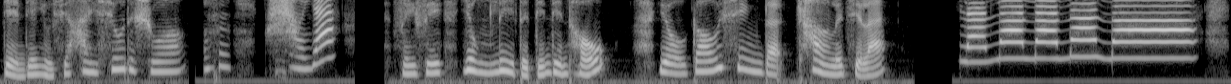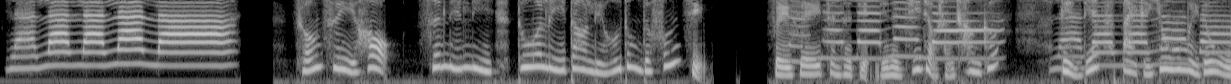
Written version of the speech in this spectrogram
点点有些害羞地说：“ 好呀。”菲菲用力的点点头，又高兴的唱了起来：“啦啦啦啦啦，啦啦啦啦啦。”从此以后，森林里多了一道流动的风景。菲菲站在点点的犄角上唱歌，点点摆着优美的舞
